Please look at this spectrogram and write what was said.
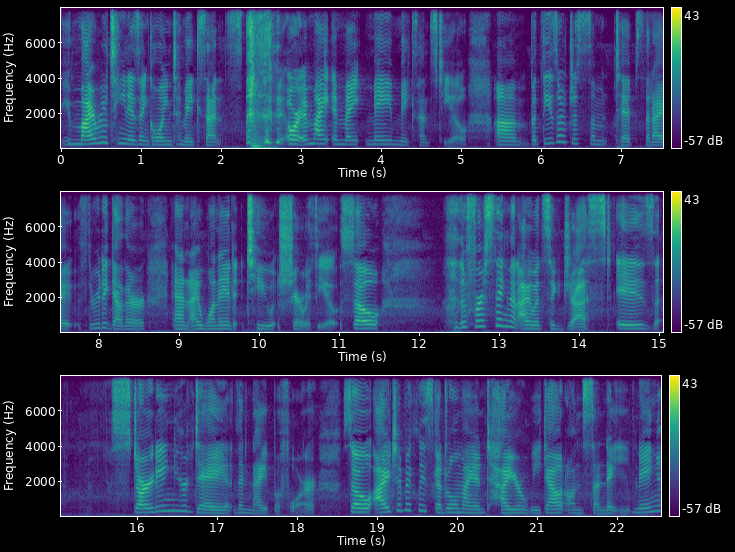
my routine isn't going to make sense or it might it might may make sense to you. Um, but these are just some tips that i threw together and i wanted to share with you. So the first thing that i would suggest is starting your day the night before. So I typically schedule my entire week out on Sunday evening.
